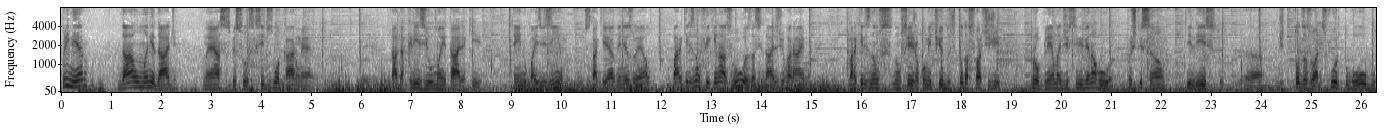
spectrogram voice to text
primeiro, dar humanidade né, a essas pessoas que se deslocaram, né, é, dada a crise humanitária que tem no país vizinho, o destaque é a Venezuela, para que eles não fiquem nas ruas das cidades de Roraima, para que eles não, não sejam acometidos de toda sorte de problema de se viver na rua, prostituição, ilícito, uh, de todas as horas, furto, roubo,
